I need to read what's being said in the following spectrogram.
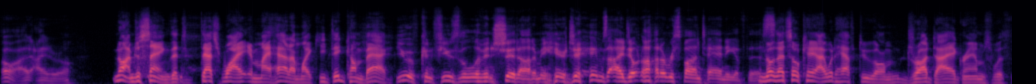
oh, I, I don't know. No, I'm just saying that that's why in my head I'm like, he did come back. You have confused the living shit out of me here, James. I don't know how to respond to any of this. No, that's okay. I would have to um, draw diagrams with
